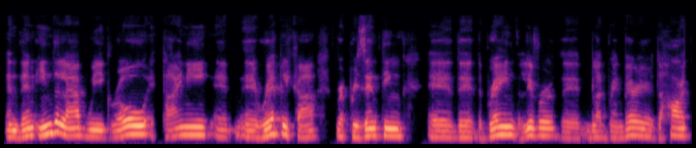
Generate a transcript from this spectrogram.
And then in the lab, we grow a tiny replica representing the, the brain, the liver, the blood brain barrier, the heart,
